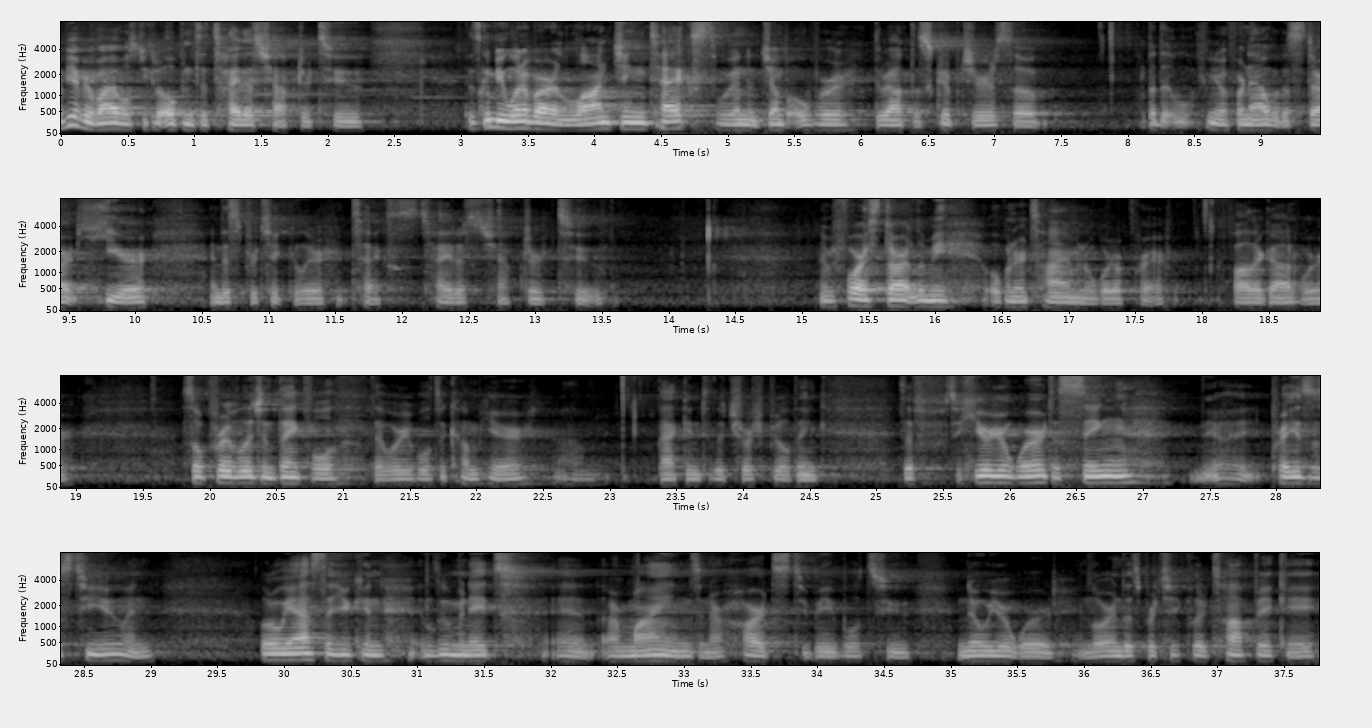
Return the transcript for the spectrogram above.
if you have your Bibles, you could open to Titus chapter 2. This is going to be one of our launching texts. We're going to jump over throughout the scripture. So, but the, you know, for now, we'll start here in this particular text, Titus chapter 2. And before I start, let me open our time in a word of prayer. Father God, we're so privileged and thankful that we're able to come here um, back into the church building to, to hear your word, to sing uh, praises to you. And Lord, we ask that you can illuminate uh, our minds and our hearts to be able to know your word. And Lord, in this particular topic, a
